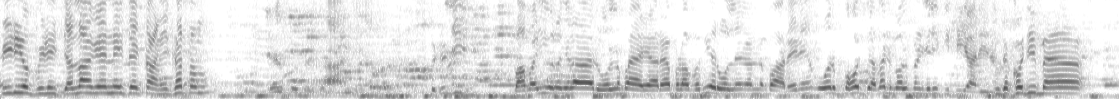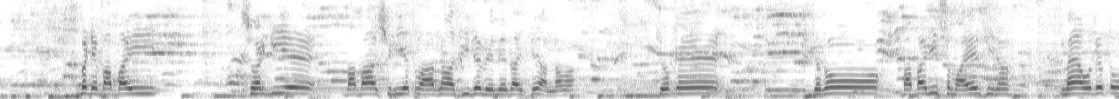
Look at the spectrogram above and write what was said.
ਪੀੜ੍ਹੀਓ ਪੀੜ੍ਹੀ ਚੱਲਾਂਗੇ ਨਹੀਂ ਤੇ ਕਹਾਣੀ ਖਤਮ। ਬਿੱਟੂ ਜੀ ਬਾਬਾ ਜੀ ਵੱਲੋਂ ਜਿਹੜਾ ਰੋਲ ਨਿਭਾਇਆ ਜਾ ਰਿਹਾ ਬੜਾ ਵਧੀਆ ਰੋਲ ਇਹਨਾਂ ਨਿਭਾ ਰਹੇ ਨੇ ਔਰ ਬਹੁਤ ਜ਼ਿਆਦਾ ਡਿਵੈਲਪਮੈਂਟ ਜਿਹੜੀ ਕੀਤੀ ਜਾ ਰਹੀ ਹੈ ਦੇਖੋ ਜੀ ਮੈਂ ਵੱਡੇ ਬਾਬਾ ਜੀ ਸਵਰਗੀਏ ਬਾਬਾ ਸ਼੍ਰੀ ਅਤਵਾਰਨਾਥ ਜੀ ਦੇ ਵੇਲੇ ਦਾ ਇੱਥੇ ਆਨਾ ਵਾਂ। ਕਿਉਂਕਿ ਜਦੋਂ ਬਾਬਾ ਜੀ ਸਮਾਏ ਸੀ ਨਾ, ਮੈਂ ਉਹਦੇ ਤੋਂ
